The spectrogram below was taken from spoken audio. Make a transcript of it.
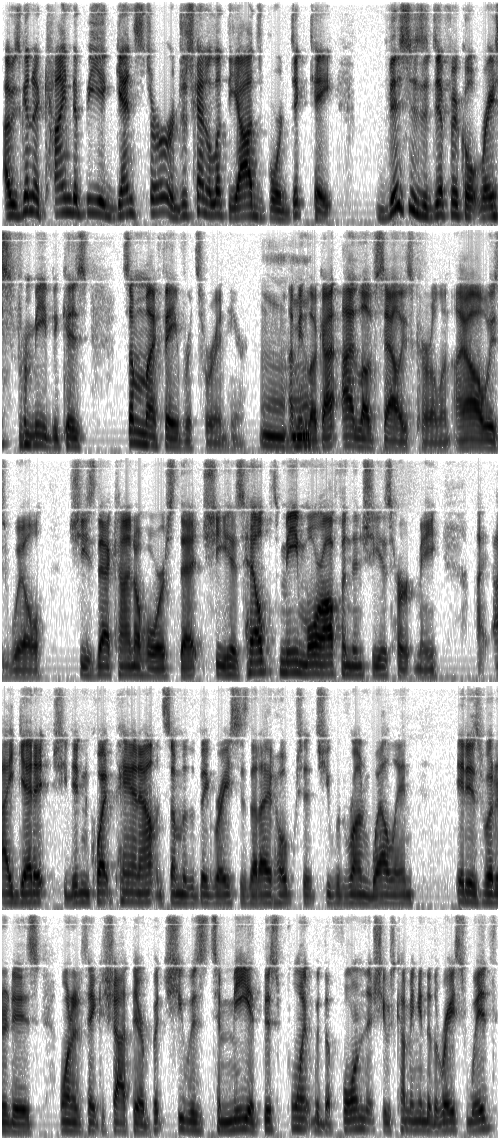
I was going to kind of be against her or just kind of let the odds board dictate. This is a difficult race for me because some of my favorites were in here. I mean, mm-hmm. look, I, I love Sally's Curlin. I always will. She's that kind of horse that she has helped me more often than she has hurt me. I, I get it. She didn't quite pan out in some of the big races that I'd hoped that she would run well in it is what it is. Wanted to take a shot there, but she was to me at this point with the form that she was coming into the race with.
